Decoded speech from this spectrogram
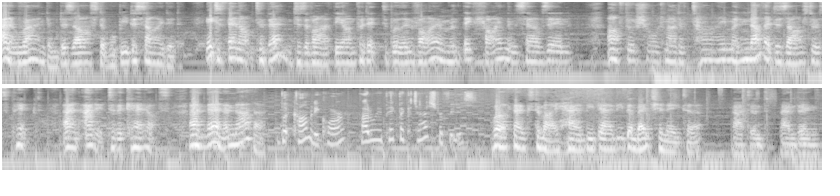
and a random disaster will be decided. It is then up to them to survive the unpredictable environment they find themselves in. After a short amount of time, another disaster is picked and added to the chaos, and then another. But Comedy Core, how do we pick the catastrophes? Well, thanks to my handy dandy Dimensionator, patent pending,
